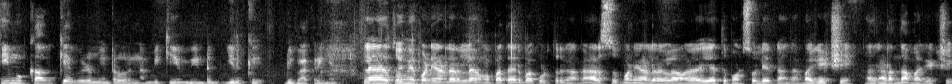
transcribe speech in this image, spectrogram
திமுகவுக்கே விழும் என்ற ஒரு நம்பிக்கையும் மீண்டும் இருக்குது இப்படி பார்க்குறீங்க? இல்லை தூய்மை பணியாளர்கள் அவங்க பத்தாயிரம் ரூபாய் கொடுத்துருக்காங்க. அரசு பணியாளர்களும் அவங்க ஏற்றுப்போன்னு சொல்லியிருக்காங்க. மகிழ்ச்சி. அது நடந்தால் மகிழ்ச்சி.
